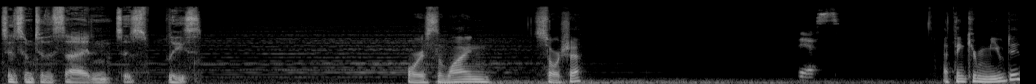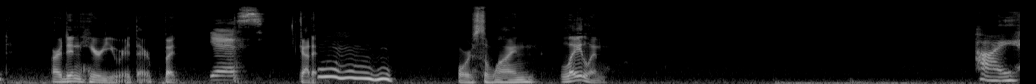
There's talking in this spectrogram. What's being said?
sets them to the side and says, "Please." Or is the wine Sorsha? Yes. I think you're muted. Or I didn't hear you right there, but Yes. got it. Or is the wine Leilyn? Hi.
